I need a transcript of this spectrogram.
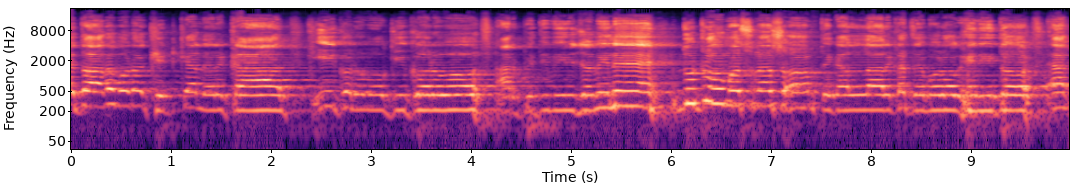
এ তো আরও বড় খিটকালের কাজ। কি করব কি করব? আর পৃথিবীর জমিনে দুটো মশলা সব থেকে আল্লাহর কাছে বড় ঘৃণিত। এক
